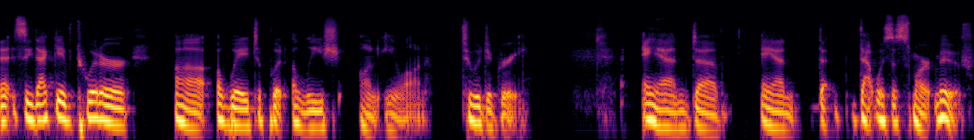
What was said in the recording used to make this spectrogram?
Uh, See, that gave Twitter uh, a way to put a leash on Elon to a degree, and uh, and that that was a smart move.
